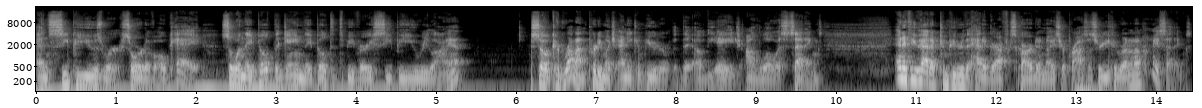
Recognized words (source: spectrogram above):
and cpus were sort of okay so when they built the game they built it to be very cpu reliant so it could run on pretty much any computer of the of the age on lowest settings and if you had a computer that had a graphics card and a nicer processor you could run it on high settings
